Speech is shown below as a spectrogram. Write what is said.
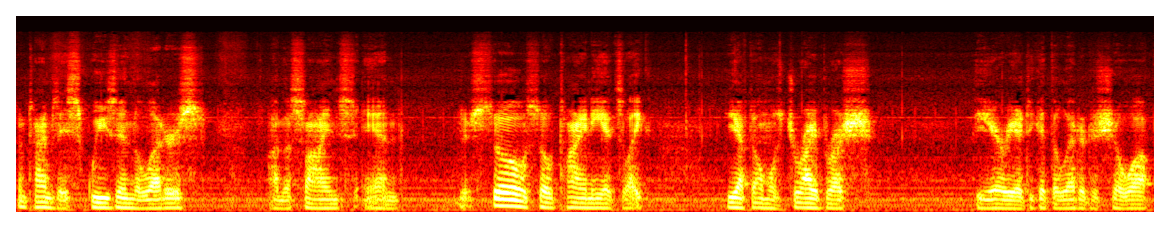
Sometimes they squeeze in the letters on the signs and they're so so tiny it's like you have to almost dry brush the area to get the letter to show up.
